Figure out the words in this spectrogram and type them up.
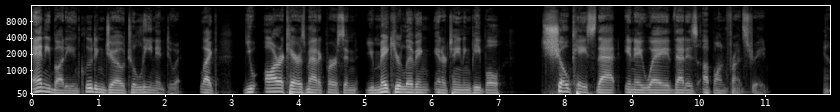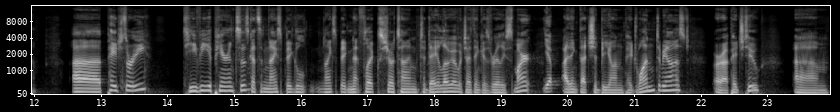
anybody, including Joe, to lean into it. Like you are a charismatic person, you make your living entertaining people. Showcase that in a way that is up on Front Street. Uh, page three, TV appearances got some nice big, nice big Netflix Showtime Today logo, which I think is really smart. Yep. I think that should be on page one, to be honest, or uh, page two. Um,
